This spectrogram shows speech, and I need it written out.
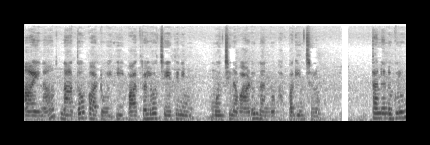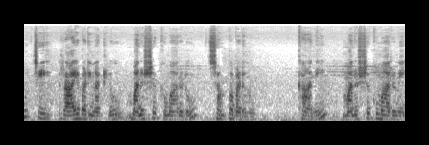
ఆయన నాతో పాటు ఈ పాత్రలో చేతిని ముంచినవాడు నన్ను అప్పగించును. తనను గురించి రాయబడినట్లు మనుష్య కుమారుడు చంపబడును. కాని మనుష్య కుమారుని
